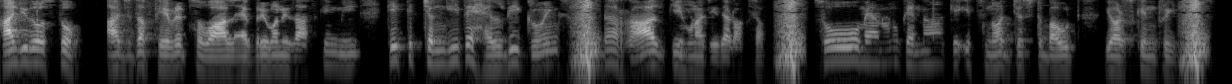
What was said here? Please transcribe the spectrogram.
ਹਾਂਜੀ ਦੋਸਤੋ ਅੱਜ ਦਾ ਫੇਵਰਿਟ ਸਵਾਲ एवरीवन ਇਜ਼ ਆਸਕਿੰਗ ਮੀ ਕਿ ਇੱਕ ਚੰਗੀ ਤੇ ਹੈਲਦੀ ਗਲੋਇੰਗ ਸਕਿਨ ਦਾ ਰਾਜ਼ ਕੀ ਹੋਣਾ ਚਾਹੀਦਾ ਡਾਕਟਰ ਸਾਹਿਬ ਸੋ ਮੈਂ ਉਹਨਾਂ ਨੂੰ ਕਹਿਣਾ ਕਿ it's not just about your skin treatments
